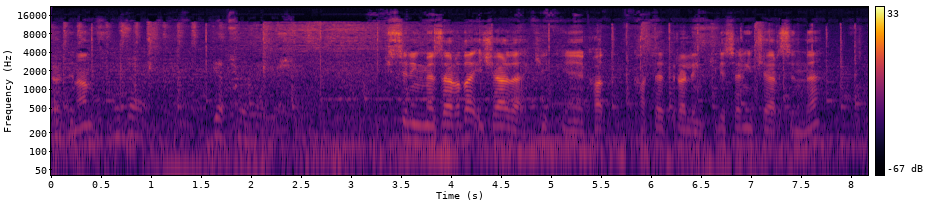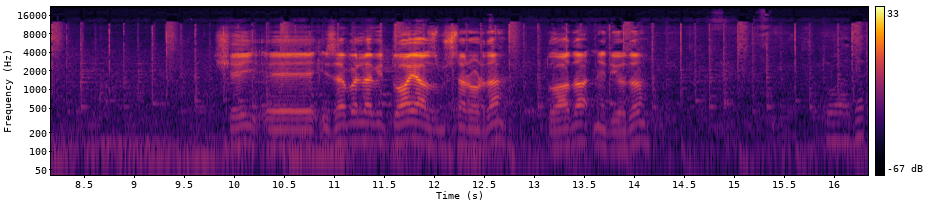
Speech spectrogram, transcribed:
Ferdinand. burada İkisinin mezarı da içeride. E, kat- katedralin, kilisenin içerisinde. Şey, e, Isabella bir dua yazmışlar orada. Duada ne diyordu? Duada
